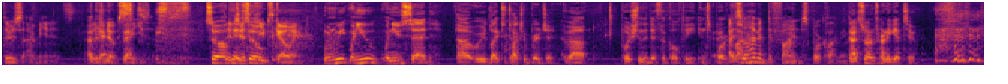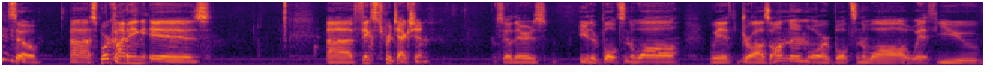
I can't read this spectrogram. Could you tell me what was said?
There's, I mean, it's Okay, there's no thanks. season. So okay, it just so keeps going. when we when you when you said uh, we would like to talk to Bridget about pushing the difficulty in sport climbing. I climbing. still haven't defined sport climbing. That's what I'm trying to get to. So, uh, sport climbing is uh, fixed protection. So there's either bolts in the wall with draws on them, or bolts in the wall with you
